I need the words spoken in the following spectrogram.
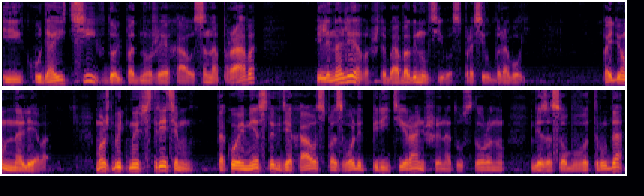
И куда идти вдоль подножия хаоса? Направо или налево, чтобы обогнуть его?» — спросил Боровой. «Пойдем налево. Может быть, мы встретим такое место, где хаос позволит перейти раньше на ту сторону без особого труда».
